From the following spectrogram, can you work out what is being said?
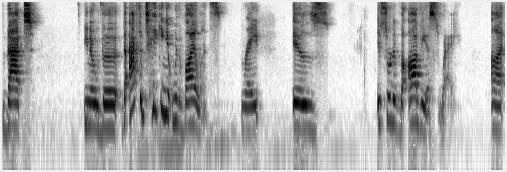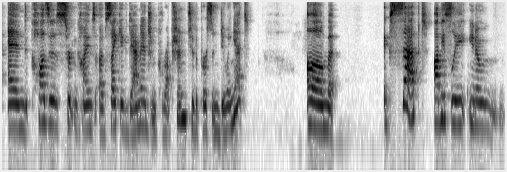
that you know the the act of taking it with violence right is is sort of the obvious way uh, and causes certain kinds of psychic damage and corruption to the person doing it. Um except obviously you know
